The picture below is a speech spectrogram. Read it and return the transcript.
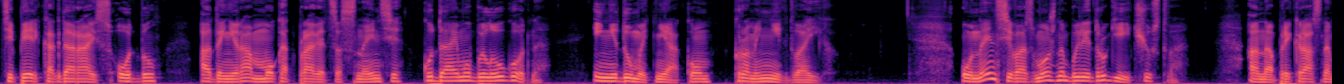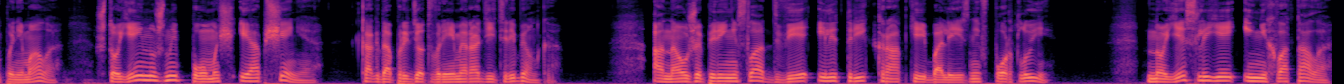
Теперь, когда Райс отбыл, Аденирам мог отправиться с Нэнси куда ему было угодно – и не думать ни о ком, кроме них двоих. У Нэнси, возможно, были другие чувства. Она прекрасно понимала, что ей нужны помощь и общение, когда придет время родить ребенка. Она уже перенесла две или три краткие болезни в Порт-Луи. Но если ей и не хватало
